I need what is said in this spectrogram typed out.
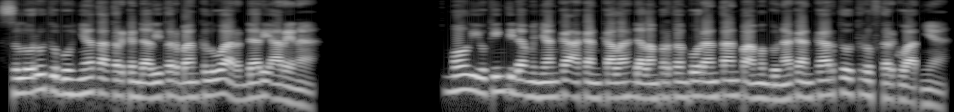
Seluruh tubuhnya tak terkendali terbang keluar dari arena. Mo Liu tidak menyangka akan kalah dalam pertempuran tanpa menggunakan kartu truf terkuatnya.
